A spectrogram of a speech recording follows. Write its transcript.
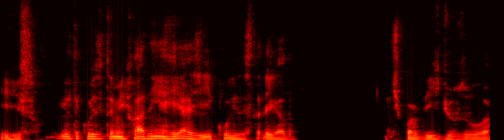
Isso. E outra coisa que também fazem é reagir coisas, tá ligado? Tipo a vídeos ou a,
